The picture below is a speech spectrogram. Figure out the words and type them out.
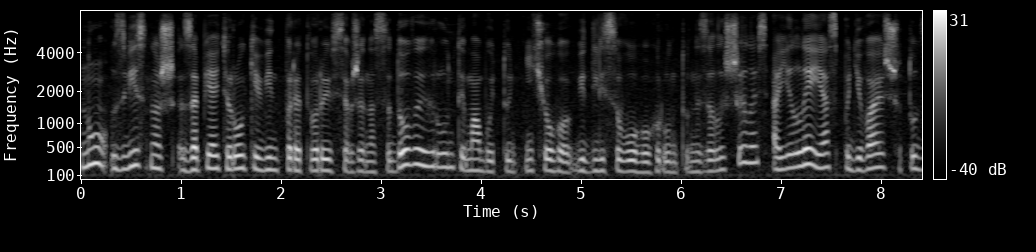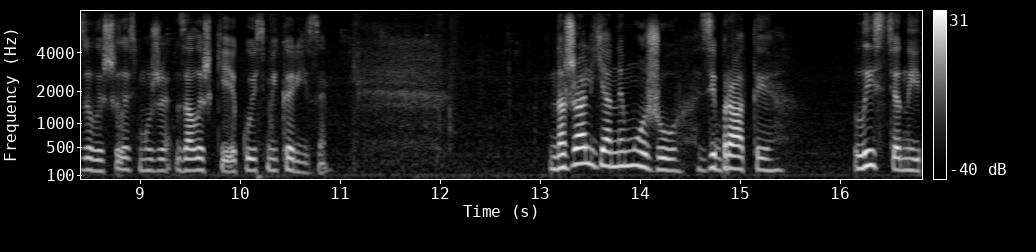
Ну, звісно ж, за 5 років він перетворився вже на садовий ґрунт, і, мабуть, тут нічого від лісового ґрунту не залишилось, але я сподіваюся, що тут залишились, може, залишки якоїсь мікарізи. На жаль, я не можу зібрати листяний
